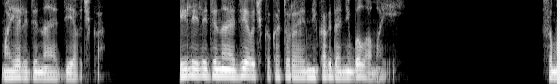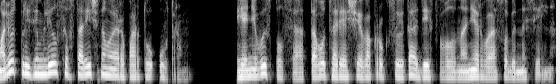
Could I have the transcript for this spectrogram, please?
Моя ледяная девочка. Или ледяная девочка, которая никогда не была моей. Самолет приземлился в столичном аэропорту утром. Я не выспался, оттого царящая вокруг суета действовала на нервы особенно сильно.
